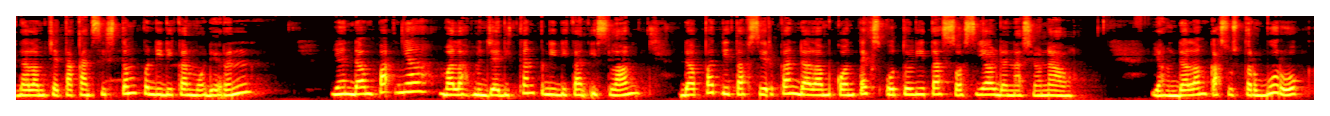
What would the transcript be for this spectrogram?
dalam cetakan sistem pendidikan modern yang dampaknya malah menjadikan pendidikan Islam dapat ditafsirkan dalam konteks utilitas sosial dan nasional. Yang dalam kasus terburuk,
